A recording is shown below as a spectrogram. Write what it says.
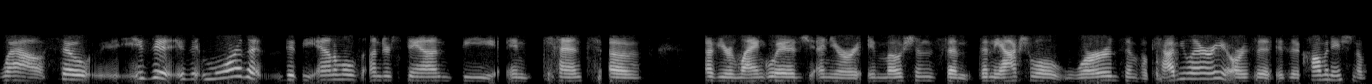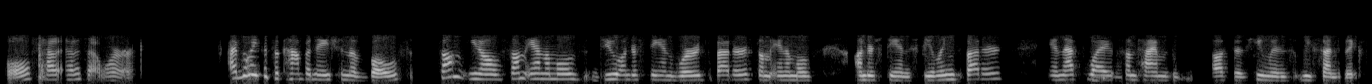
Wow. So is it is it more that that the animals understand the intent of of your language and your emotions than than the actual words and vocabulary, or is it is it a combination of both? How how does that work? I believe it's a combination of both. Some, you know, some animals do understand words better. Some animals understand feelings better, and that's why Mm-hmm. sometimes us as humans we send mixed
